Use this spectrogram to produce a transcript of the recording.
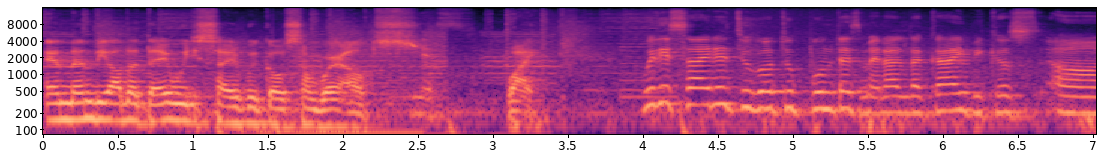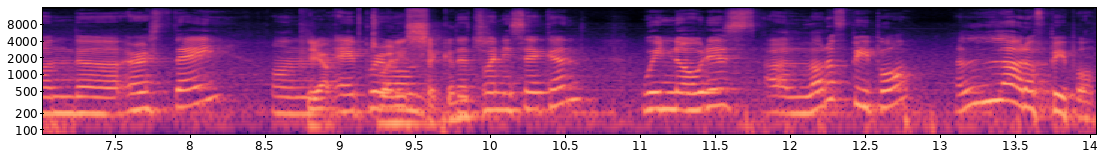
and then the other day we decided we go somewhere else. Yes. Why? We decided to go to Punta Esmeralda Cay because on the Earth Day, on Yeah, April 22nd. the 22nd, we noticed a lot of people, a lot of people,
